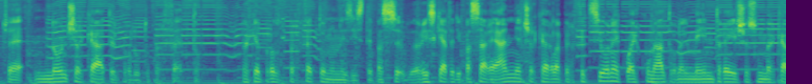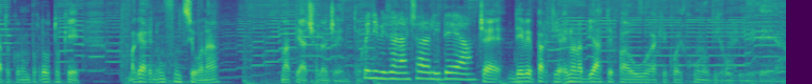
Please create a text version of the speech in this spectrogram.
cioè non cercate il prodotto perfetto. Perché il prodotto perfetto non esiste, Pass- rischiate di passare anni a cercare la perfezione e qualcun altro nel mentre esce sul mercato con un prodotto che magari non funziona, ma piace alla gente. Quindi bisogna lanciare l'idea. Cioè, deve partire e non abbiate paura che qualcuno vi rubi l'idea.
